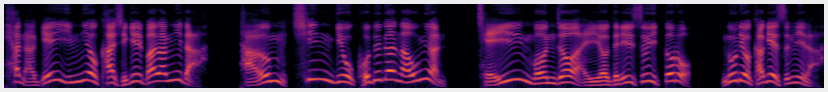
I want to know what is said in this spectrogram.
편하게 입력하시길 바랍니다. 다음 신규 코드가 나오면 제일 먼저 알려드릴 수 있도록 노력하겠습니다.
